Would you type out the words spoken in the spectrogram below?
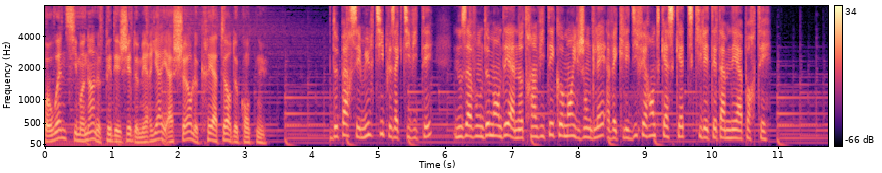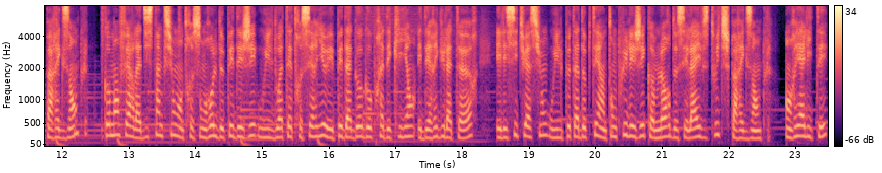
Owen Simonin, le PDG de Meria et Asher, le créateur de contenu. De par ses multiples activités, nous avons demandé à notre invité comment il jonglait avec les différentes casquettes qu'il était amené à porter. Par exemple, comment faire la distinction entre son rôle de PDG où il doit être sérieux et pédagogue auprès des clients et des régulateurs, et les situations où il peut adopter un ton plus léger comme lors de ses lives Twitch par exemple? En réalité,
